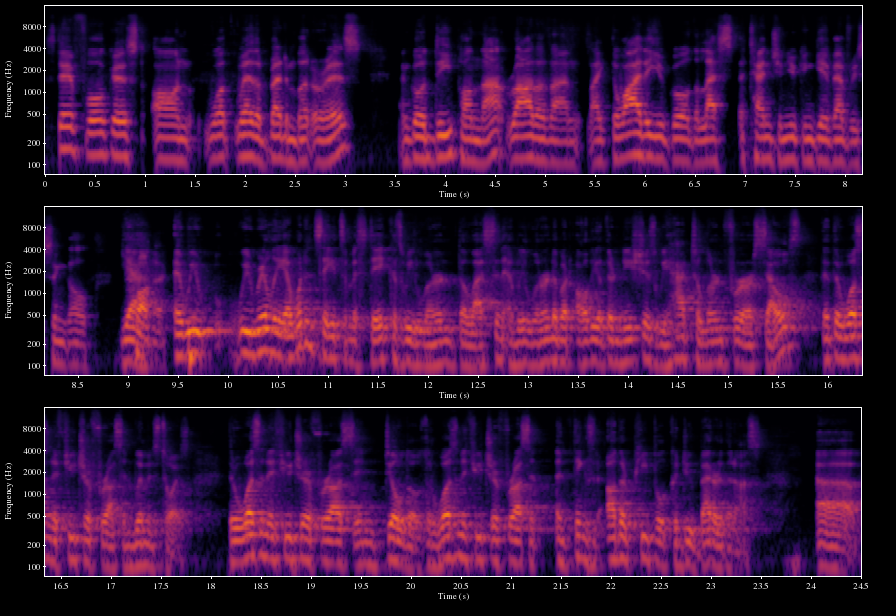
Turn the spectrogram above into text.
stay focused on what where the bread and butter is and go deep on that rather than like the wider you go, the less attention you can give every single yeah product. and we we really i wouldn't say it's a mistake because we learned the lesson and we learned about all the other niches we had to learn for ourselves that there wasn't a future for us in women's toys there wasn't a future for us in dildos. There wasn't a future for us in, in things that other people could do better than us. Uh,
